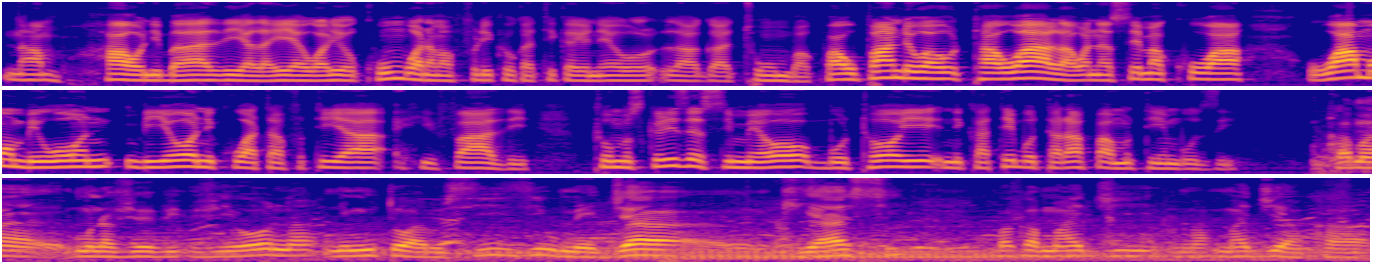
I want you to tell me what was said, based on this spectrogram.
Naam, hao ni baadhi ya raia waliokumbwa na mafuriko katika eneo la Gatumba. Kwa upande wa utawala wanasema kuwa wamo mbioni, kuwatafutia hifadhi. Tumsikilize Simeo Butoi ni katibu tarafa Mtimbuzi. Kama mnavyoviona ni mto wa Rusizi umejaa kiasi mpaka maji ma, maji yaka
